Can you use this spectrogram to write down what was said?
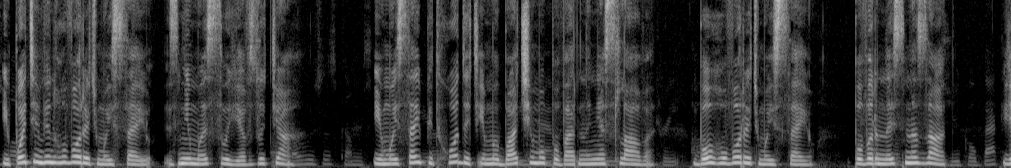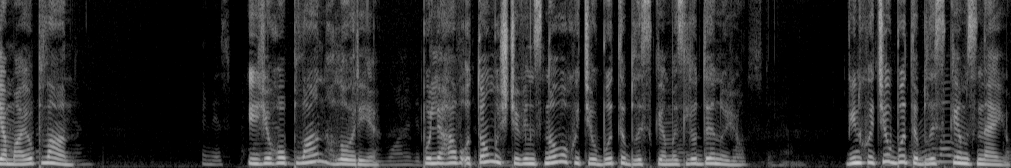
І потім він говорить Мойсею: зніми своє взуття. І Мойсей підходить, і ми бачимо повернення слави. Бог говорить Мойсею: повернись назад. Я маю план. І його план, Глорія, полягав у тому, що він знову хотів бути близьким із людиною. Він хотів бути близьким з нею.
